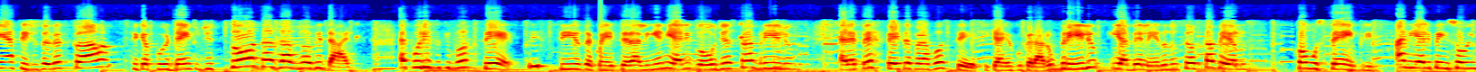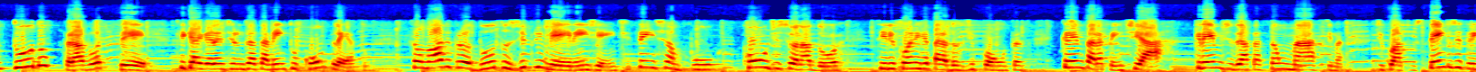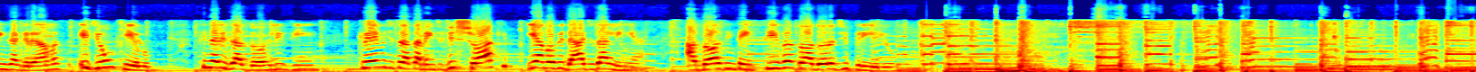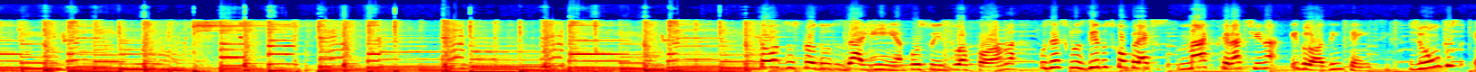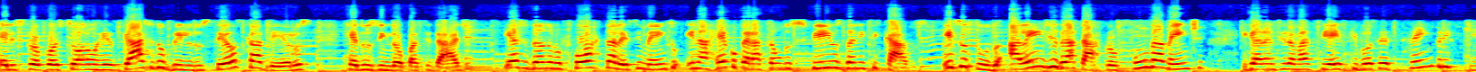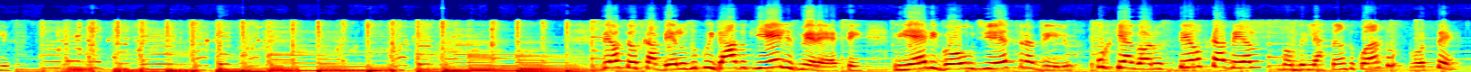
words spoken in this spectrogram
Quem assiste o TV Fama fica por dentro de todas as novidades. É por isso que você precisa conhecer a linha NL Gold Extra Brilho. Ela é perfeita para você que quer recuperar o brilho e a beleza dos seus cabelos. Como sempre, a Niel pensou em tudo para você que quer garantir um tratamento completo. São nove produtos de primeira, hein, gente? Tem shampoo, condicionador, silicone reparador de pontas, creme para pentear, creme de hidratação máxima de 430 gramas e de 1 kg, finalizador Livin, creme de tratamento de choque e a novidade da linha, a dose intensiva doadora de brilho. produtos da linha possuem em sua fórmula os exclusivos complexos Max Keratina e Gloss Intense. Juntos, eles proporcionam o resgate do brilho dos seus cabelos, reduzindo a opacidade e ajudando no fortalecimento e na recuperação dos fios danificados. Isso tudo além de hidratar profundamente e garantir a maciez que você sempre quis. Aos seus cabelos o cuidado que eles merecem. Miele Gold Extra Brilho, porque agora os seus cabelos vão brilhar tanto quanto você.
